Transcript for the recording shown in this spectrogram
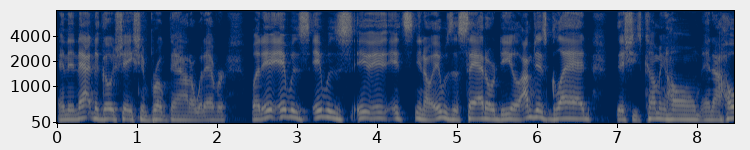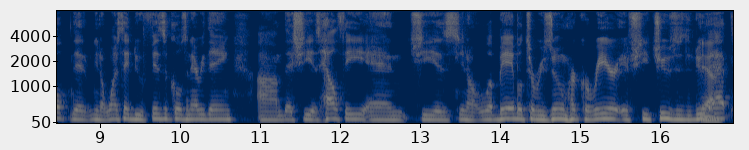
And then that negotiation broke down or whatever. But it, it was it was it, it- it's you know it was a sad ordeal. I'm just glad that she's coming home, and I hope that you know once they do physicals and everything, um, that she is healthy and she is you know will be able to resume her career if she chooses to do Yeah. that.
